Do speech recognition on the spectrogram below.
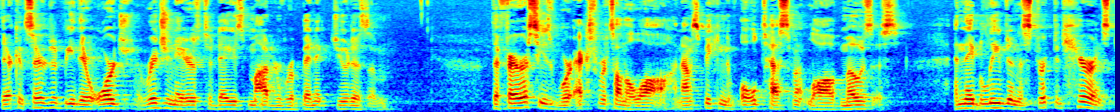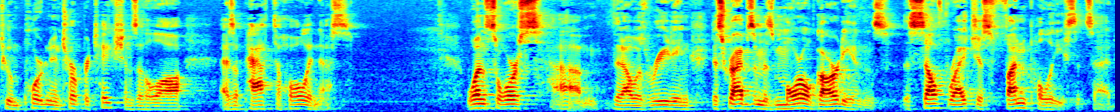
They're considered to be the originators of today's modern rabbinic Judaism. The Pharisees were experts on the law, and I'm speaking of Old Testament law of Moses, and they believed in a strict adherence to important interpretations of the law as a path to holiness. One source um, that I was reading describes them as moral guardians, the self righteous fun police, it said,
